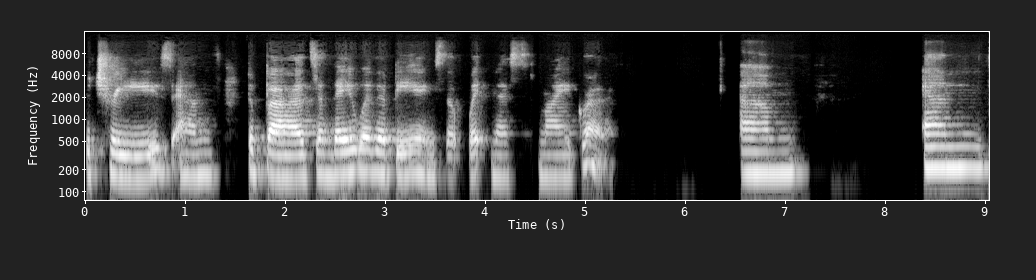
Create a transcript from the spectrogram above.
the trees and the birds, and they were the beings that witnessed my growth. Um, and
